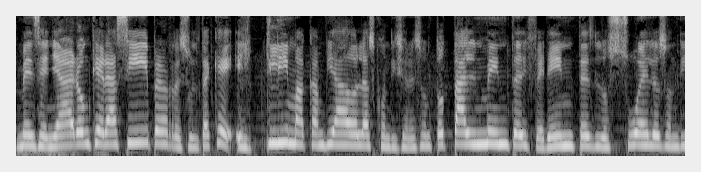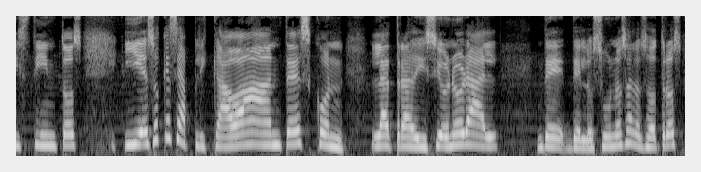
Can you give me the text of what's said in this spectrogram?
me enseñaron que era así, pero resulta que el clima ha cambiado, las condiciones son totalmente diferentes, los suelos son distintos y eso que se aplicaba antes con la tradición oral de, de los unos a los otros,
